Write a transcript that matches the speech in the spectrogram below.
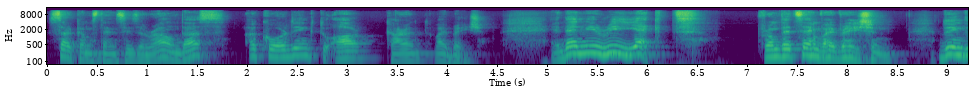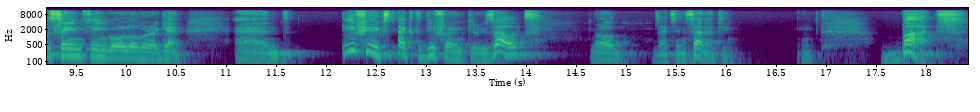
circumstances around us according to our current vibration. And then we react from that same vibration, doing the same thing all over again. And if you expect different results, well, that's insanity. But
